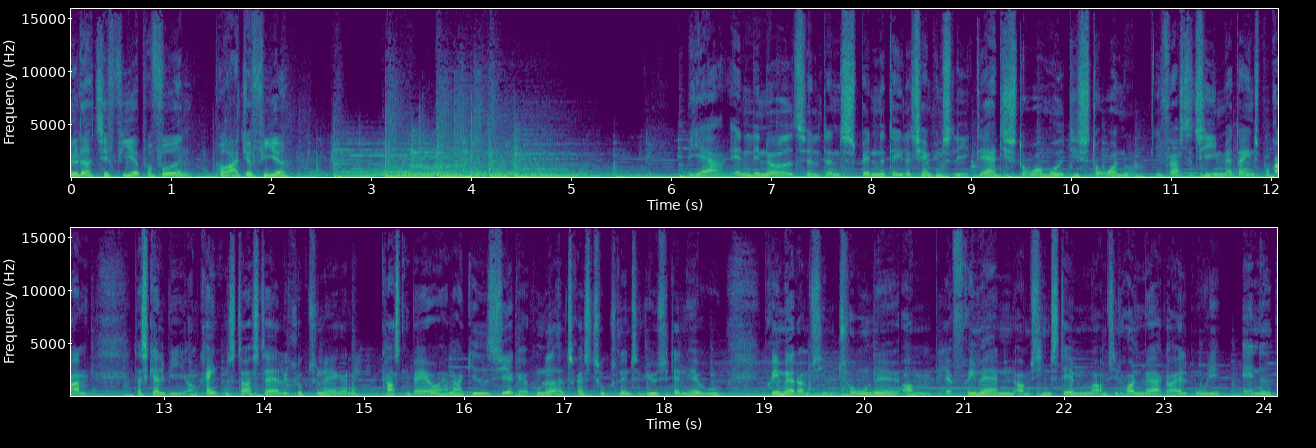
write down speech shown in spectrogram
lytter til 4 på foden på Radio 4. Vi er endelig nået til den spændende del af Champions League. Det er de store mod de store nu. I første time af dagens program, der skal vi omkring den største af alle klubturneringerne. Carsten Bave, han har givet ca. 150.000 interviews i den her uge. Primært om sin tone, om Per Frimanden, om sin stemme, om sit håndværk og alt muligt andet.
